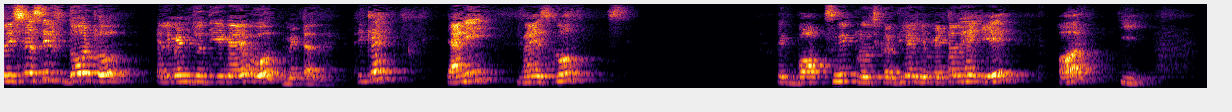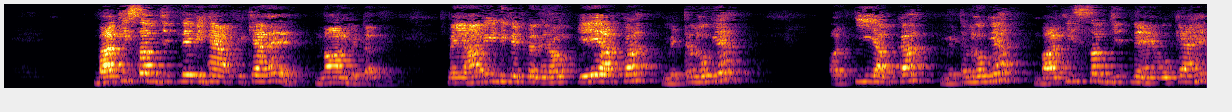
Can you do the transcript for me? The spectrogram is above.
तो इसमें सिर्फ़ दो ठो एलिमेंट जो दिए गए हैं, वो मेटल है। ठीक है? यानी मैं इसको एक बॉक्स में क्लोज कर दिया, ये मेटल है ए और बाकी सब जितने भी हैं, आपके क्या है? नॉन मेटल है। मैं यहाँ भी इंडिकेट कर दे रहा हूँ ए आपका मेटल हो गया और ई e आपका मेटल हो गया। बाकी सब जितने हैं, वो क्या है?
